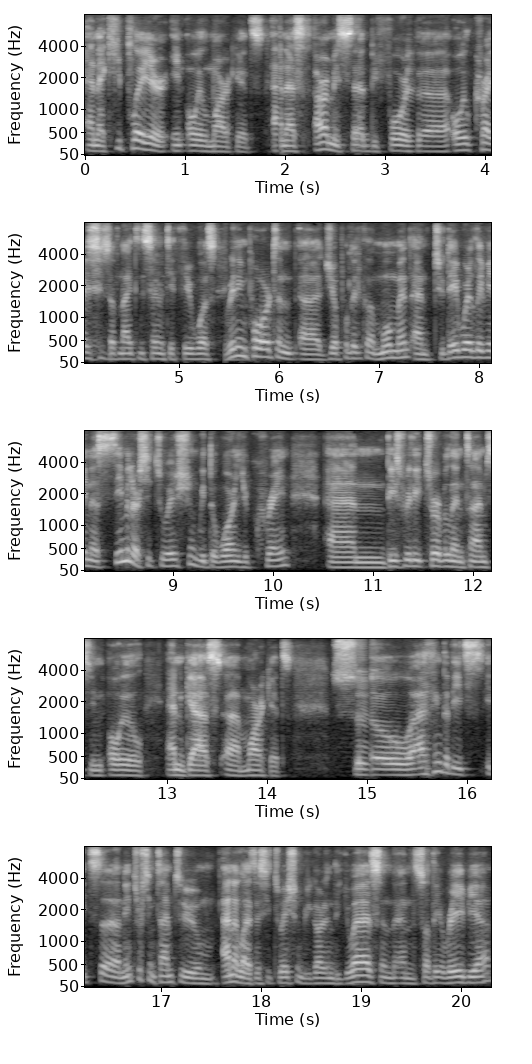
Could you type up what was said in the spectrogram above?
and a key player in oil markets. And as Aramis said before, the oil crisis of 1973 was a really important uh, geopolitical moment. And today we're living a similar situation with the war in Ukraine and these really turbulent times in oil and gas uh, markets. So I think that it's it's an interesting time to analyze the situation regarding the U.S. and, and Saudi Arabia.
